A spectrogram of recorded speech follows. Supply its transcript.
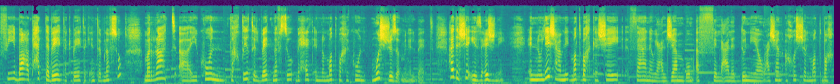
في بعض حتى بيتك بيتك أنت بنفسه مرات آه، يكون تخطيط البيت نفسه بحيث إنه المطبخ يكون مش جزء من البيت. هذا الشيء يزعجني إنه ليش عاملين المطبخ كشيء ثانوي على الجنب ومقفل على الدنيا وعشان أخش المطبخ؟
